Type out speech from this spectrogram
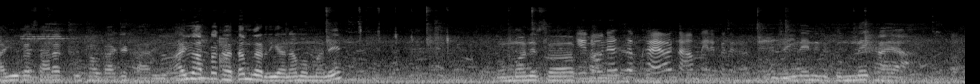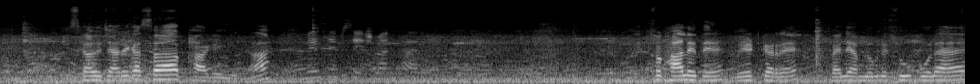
आयु का सारा उठा उठा के खा रही है। आयु आपका ख़त्म कर दिया ना मम्मा ने? मम्मा ने सब इन्होंने सब खाया और नाम मेरे पे लगा नहीं नहीं नहीं तुमने खाया। इसका बेचारे का सब खा गई है हाँ मैं सिर्फ़ सेजवान खा रही तो खा लेते हैं वेट कर रहे हैं। पहले हम लोग ने सूप बोला है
